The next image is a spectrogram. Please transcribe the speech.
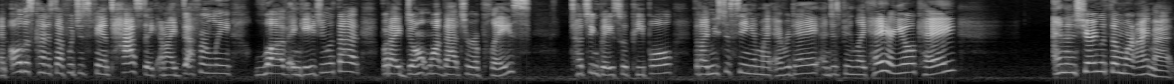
and all this kind of stuff, which is fantastic. And I definitely love engaging with that. But I don't want that to replace touching base with people that I'm used to seeing in my everyday and just being like, hey, are you okay? And then sharing with them where I'm at.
